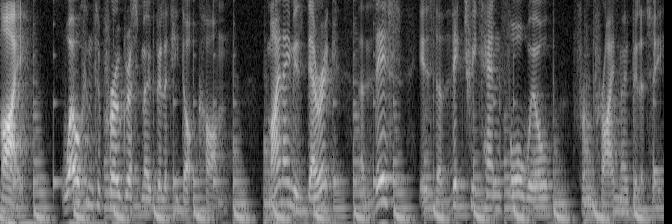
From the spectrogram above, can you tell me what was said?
Hi, welcome to ProgressMobility.com. My name is Derek, and this is the Victory 10 four wheel from Pride Mobility.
